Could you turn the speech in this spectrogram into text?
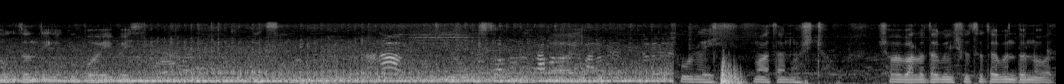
লোকজন দিকে খুব ভয়ই পেয়েছি দেখছেন কি অবস্থা? পুরোই মাথা নষ্ট। সবাই ভালো থাকবেন, সুস্থ থাকবেন, ধন্যবাদ।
